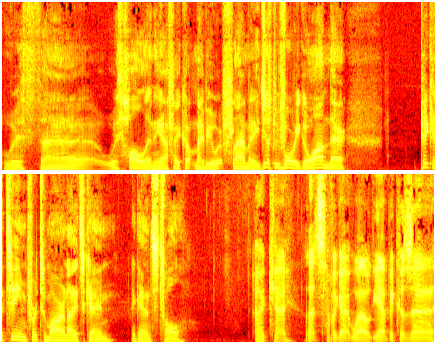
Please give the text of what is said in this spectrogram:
with uh, with Hull in the FA Cup, maybe with Flamini. Just before we go on there, pick a team for tomorrow night's game against Hull. Okay, let's have a go. Well, yeah, because uh,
